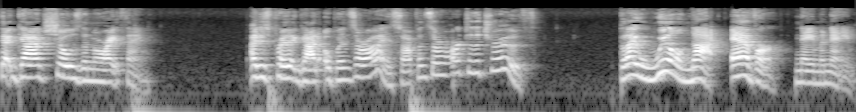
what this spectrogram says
that God shows them the right thing. I just pray that God opens their eyes, softens their heart to the truth. But I will not ever name a name.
